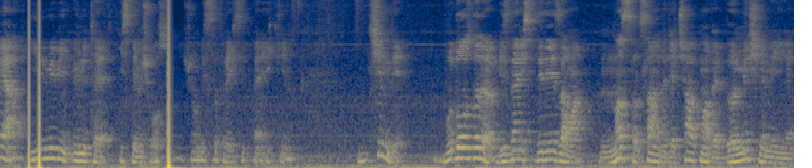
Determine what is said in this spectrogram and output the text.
Veya 20.000 ünite istemiş olsun. Şunu bir sıfır eksik ben ekleyeyim. Şimdi bu dozları bizden istediği zaman nasıl sadece çarpma ve bölme işlemiyle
